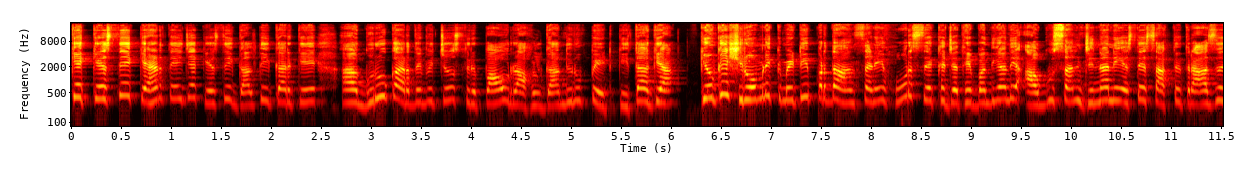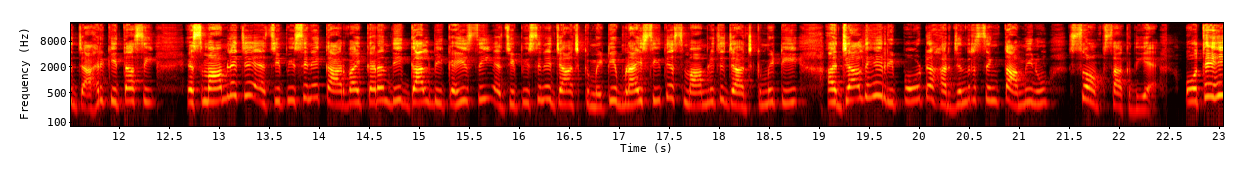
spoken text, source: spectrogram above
ਕਿ ਕਿਸ ਦੇ ਕਹਿਣ ਤੇ ਜਾਂ ਕਿਸ ਦੀ ਗਲਤੀ ਕਰਕੇ ਗੁਰੂ ਘਰ ਦੇ ਵਿੱਚੋਂ ਸਿਰਪਾਓ ਰਾਹੁਲ ਗਾਂਧੀ ਨੂੰ ਭੇਟ ਕੀਤਾ ਗਿਆ। ਕਿਉਂਕਿ ਸ਼੍ਰੋਮਣੀ ਕਮੇਟੀ ਪ੍ਰਧਾਨ ਸਣੇ ਹੋਰ ਸਿੱਖ ਜਥੇਬੰਦੀਆਂ ਦੇ ਆਗੂ ਸਨ ਜਿਨ੍ਹਾਂ ਨੇ ਇਸ ਤੇ ਸਖਤ ਇਤਰਾਜ਼ ਜ਼ਾਹਿਰ ਕੀਤਾ ਸੀ। ਇਸ ਮਾਮਲੇ 'ਚ ਐਸਜੀਪੀਸੀ ਨੇ ਕਾਰਵਾਈ ਕਰਨ ਦੀ ਗੱਲ ਵੀ ਕਹੀ ਸੀ। ਐਸਜੀਪੀਸੀ ਨੇ ਜਾਂਚ ਕਮੇਟੀ ਬਣਾਈ ਸੀ ਤੇ ਇਸ ਮਾਮਲੇ 'ਚ ਜਾਂਚ ਕਮੇਟੀ ਜਲਦ ਹੀ ਰਿਪੋਰਟ ਹਰਜਿੰਦਰ ਸਿੰਘ ਧਾਮੀ ਨੂੰ ਸੌਂਪ ਸਕਦੀ ਹੈ। ਉਥੇ ਹੀ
